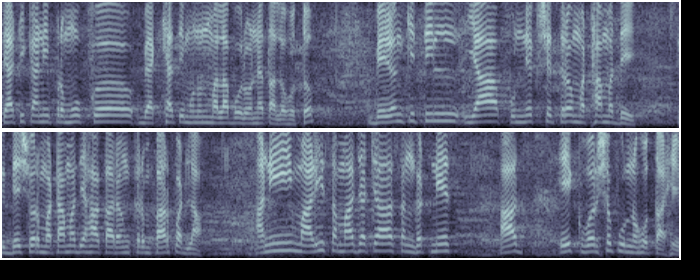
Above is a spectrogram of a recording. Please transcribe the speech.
त्या ठिकाणी प्रमुख व्याख्याते म्हणून मला बोलवण्यात आलं होतं. बेळंकीतील या पुण्यक्षेत्र मठामध्ये सिद्धेश्वर मठामध्ये हा कार्यक्रम पार पडला. आणि माळी समाजाच्या संघटनेस आज एक वर्ष पूर्ण होत आहे.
